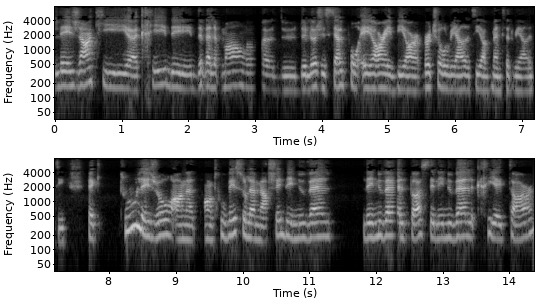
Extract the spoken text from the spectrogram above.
les gens qui euh, créent des développements euh, de, logiciels pour AR et VR, Virtual Reality, Augmented Reality. Fait que tous les jours, on a on trouvé sur le marché des nouvelles les nouvelles postes et les nouvelles créateurs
